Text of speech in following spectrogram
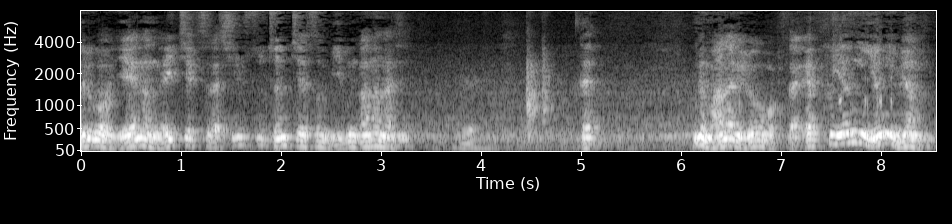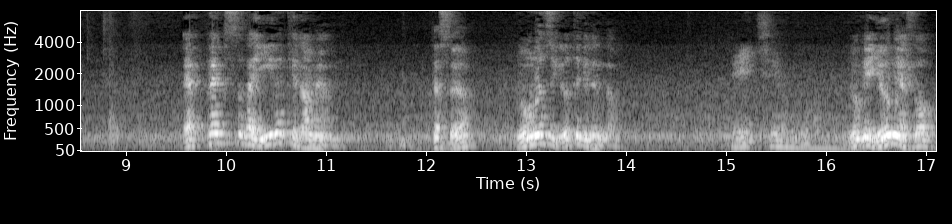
그리고 얘는 HX가 실수 전체에서 미분 가능하지 네. 네? 근데 만약에 이거 봅시다. F0이 0이면 fx가 이렇게 가면 됐어요? 요 녀석이 어떻게 된다고? H형이 요게 0에서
